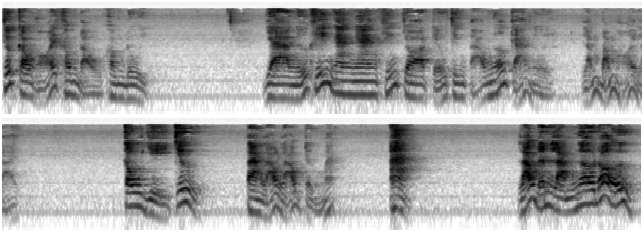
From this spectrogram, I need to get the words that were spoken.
Trước câu hỏi không đầu không đuôi. Và ngữ khí ngang ngang khiến cho Triệu Thiên Tạo ngớ cả người, lẩm bẩm hỏi lại. Câu gì chứ? Tàn lão lão trừng mắt. À, lão định làm ngơ đó ư?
